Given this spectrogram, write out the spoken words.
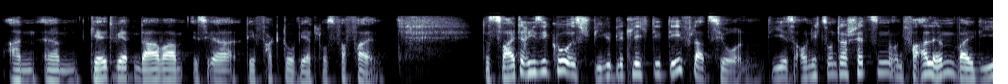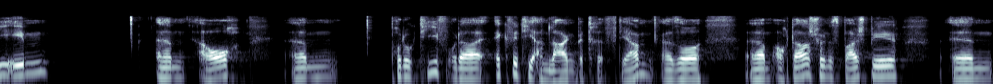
an ähm, Geldwerten da war, ist ja de facto wertlos verfallen. Das zweite Risiko ist spiegelbildlich die Deflation. Die ist auch nicht zu unterschätzen und vor allem, weil die eben ähm, auch ähm, Produktiv- oder Equity-Anlagen betrifft. Ja, also ähm, auch da schönes Beispiel: ähm,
